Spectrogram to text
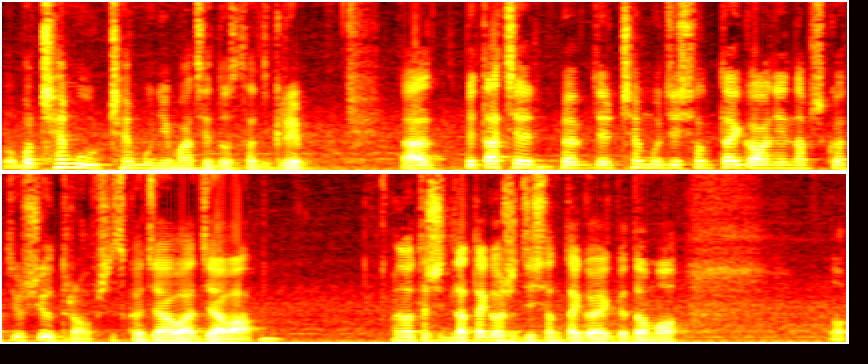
No bo czemu, czemu nie macie dostać gry? A pytacie pewnie czemu 10, a nie na przykład już jutro. Wszystko działa, działa. No też i dlatego, że 10 jak wiadomo, no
